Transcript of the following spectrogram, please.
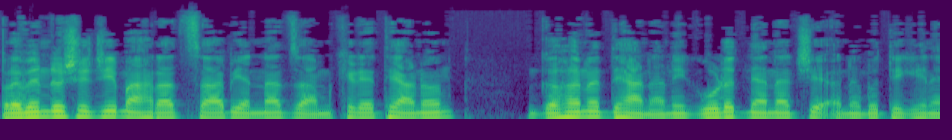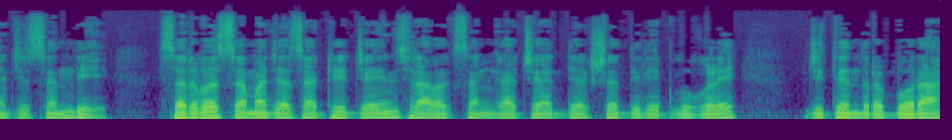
प्रवीण ऋषीजी महाराज साहेब यांना जामखेड येथे आणून गहन ध्यान आणि गूढ ज्ञानाची अनुभूती घेण्याची संधी सर्व समाजासाठी जैन श्रावक संघाचे अध्यक्ष दिलीप गुगळे जितेंद्र बोरा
